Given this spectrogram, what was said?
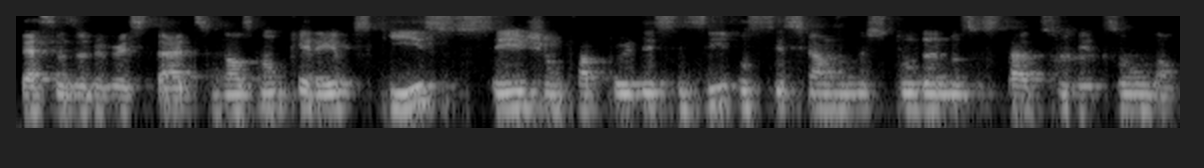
dessas universidades. Nós não queremos que isso seja um fator decisivo se esse aluno estuda nos Estados Unidos ou não.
